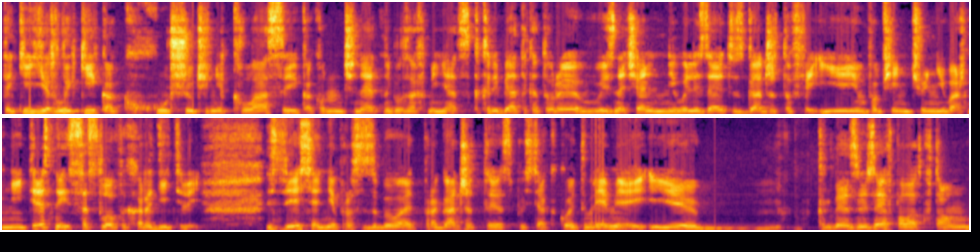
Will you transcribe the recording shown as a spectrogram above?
такие ярлыки, как худший ученик класса, и как он начинает на глазах меняться, как ребята, которые изначально не вылезают из гаджетов, и им вообще ничего не важно, не интересно, и со слов их родителей. Здесь они просто забывают про гаджеты спустя какое-то время, и когда я залезаю в палатку, там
